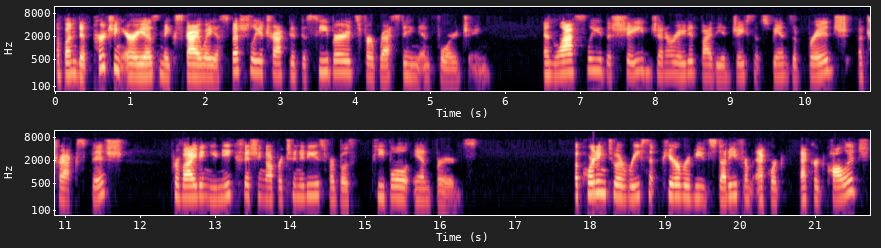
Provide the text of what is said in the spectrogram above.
Abundant perching areas make Skyway especially attractive to seabirds for resting and foraging. And lastly, the shade generated by the adjacent spans of bridge attracts fish, providing unique fishing opportunities for both people and birds. According to a recent peer-reviewed study from Eckerd College,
